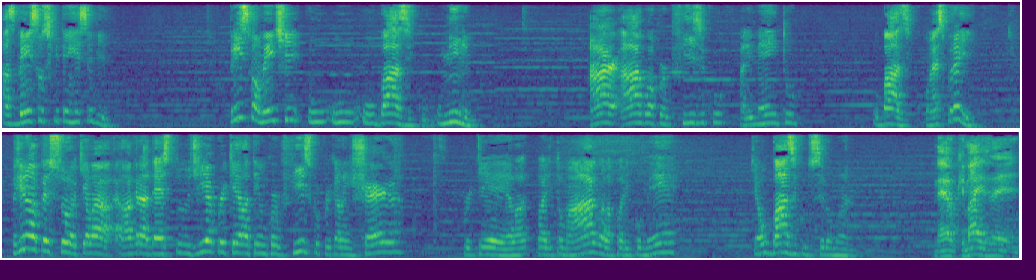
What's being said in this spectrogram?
as bênçãos que têm recebido. Principalmente o, o, o básico, o mínimo. Ar, água, corpo físico, alimento, o básico. Começa por aí. Imagina uma pessoa que ela, ela agradece todo dia porque ela tem um corpo físico, porque ela enxerga, porque ela pode tomar água, ela pode comer, que é o básico do ser humano. Né, o que mais é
